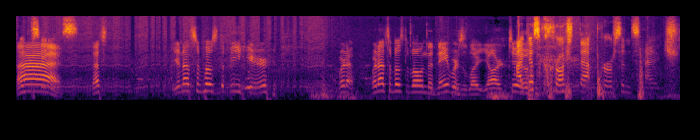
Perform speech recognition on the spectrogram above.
Ah, Oopsies. that's. You're not supposed to be here. we're not. We're not supposed to mow in the neighbor's yard too. I just crushed that person's hedge.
